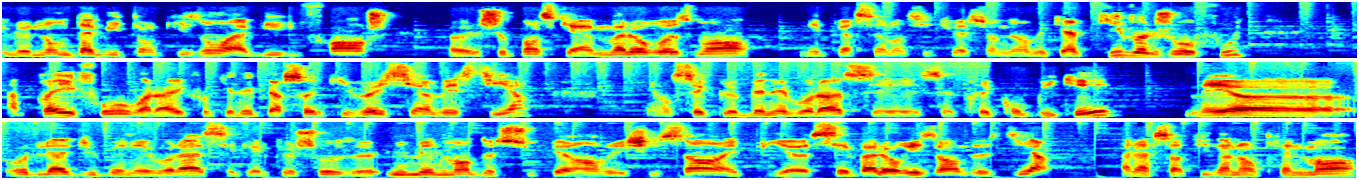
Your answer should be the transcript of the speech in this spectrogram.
le nombre d'habitants qu'ils ont à Villefranche. Euh, je pense qu'il y a malheureusement des personnes en situation de handicap qui veulent jouer au foot. Après, il faut, voilà, il faut qu'il y ait des personnes qui veuillent s'y investir. Et on sait que le bénévolat, c'est très compliqué. Mais euh, au-delà du bénévolat, c'est quelque chose humainement de super enrichissant. Et puis, euh, c'est valorisant de se dire, à la sortie d'un entraînement,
